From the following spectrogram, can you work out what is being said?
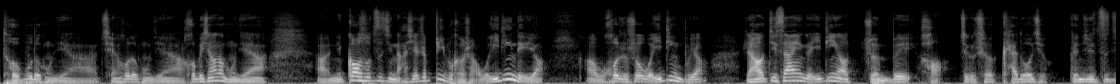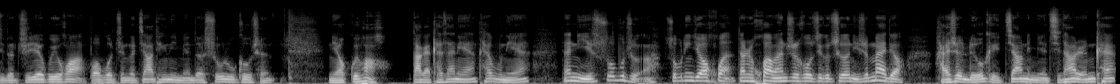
头部的空间啊，前后的空间啊，后备箱的空间啊，啊你告诉自己哪些是必不可少，我一定得要啊，我或者说我一定不要。然后第三一个一定要准备好这个车开多久，根据自己的职业规划，包括整个家庭里面的收入构成，你要规划好，大概开三年、开五年，但你说不准啊，说不定就要换。但是换完之后，这个车你是卖掉还是留给家里面其他人开？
